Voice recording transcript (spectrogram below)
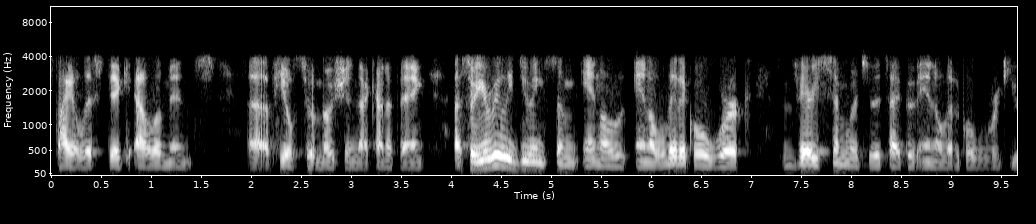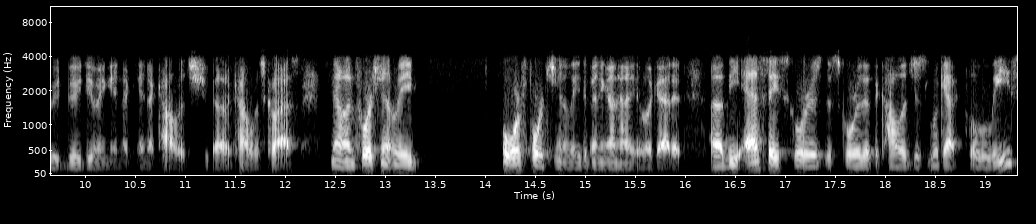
stylistic elements, uh, appeals to emotion, that kind of thing. Uh, so you're really doing some anal- analytical work very similar to the type of analytical work you would be doing in a, in a college uh, college class. Now, unfortunately, or fortunately, depending on how you look at it, uh, the essay score is the score that the colleges look at the least.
